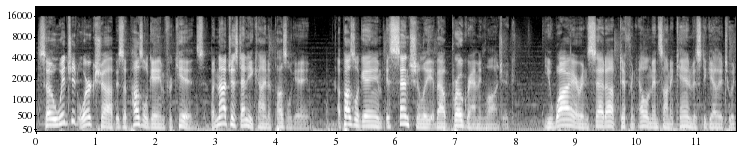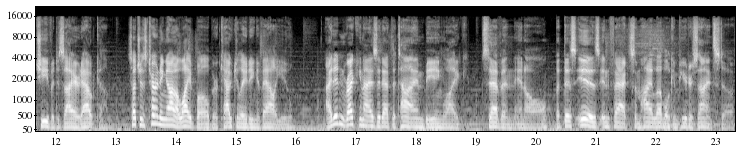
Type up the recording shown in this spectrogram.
So Widget Workshop is a puzzle game for kids, but not just any kind of puzzle game. A puzzle game essentially about programming logic. You wire and set up different elements on a canvas together to achieve a desired outcome, such as turning on a light bulb or calculating a value. I didn't recognize it at the time, being like 7 and all, but this is, in fact, some high level computer science stuff.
